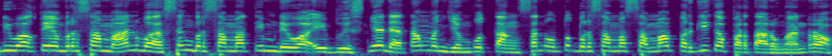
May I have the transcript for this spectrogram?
Di waktu yang bersamaan, Waseng bersama tim Dewa Iblisnya datang menjemput Tangsan untuk bersama-sama pergi ke pertarungan roh.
